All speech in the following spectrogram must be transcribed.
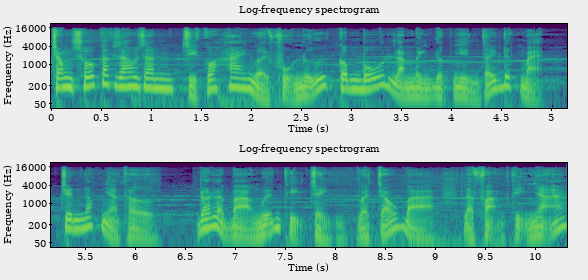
Trong số các giáo dân chỉ có hai người phụ nữ công bố là mình được nhìn thấy Đức Mẹ trên nóc nhà thờ. Đó là bà Nguyễn Thị Chỉnh và cháu bà là Phạm Thị Nhã.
